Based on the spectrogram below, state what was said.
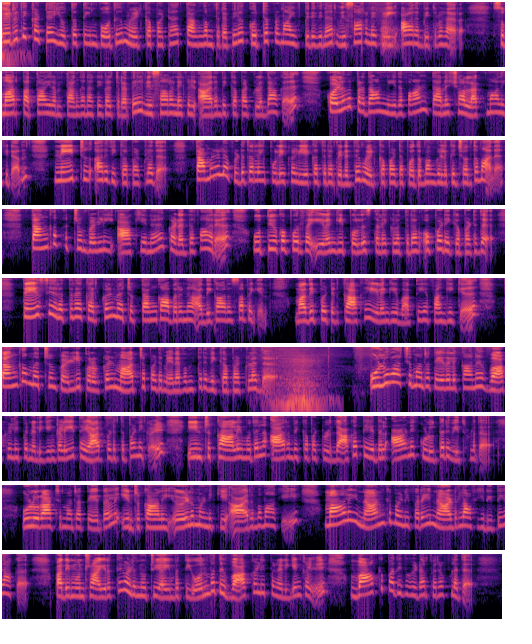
இறுதிக்கட்ட யுத்தத்தின் போது மீட்கப்பட்ட தங்கம் தொடர்பில் குற்றப்புலனாய்வு பிரிவினர் விசாரணைகளை ஆரம்பித்துள்ளனர். சுமார் பத்தாயிரம் தங்க நகைகள் தொடர்பில் விசாரணைகள் ஆரம்பிக்கப்பட்டுள்ளதாக கொழும்பு பிரதான் நீதவான் தனுஷா லக்மாலியிடம் நேற்று அறிவிக்கப்பட்டுள்ளது. தமிழீழ விடுதலை புலிகள் இயக்கத்திடமிருந்து மீட்கப்பட்ட பொதுமங்களுக்கு சொந்தமான தங்கம் மற்றும் வெள்ளி ஆகியன கடந்த வார உத்தியோகபூர்வ இலங்கை போலீஸ் திணைக்களத்திடம் ஒப்படைக்கப்பட்டது. தேசிய ரத்தின கற்கள் மற்றும் தங்காபரண அதிகார சபையின் மதிப்பீட்டிற்காக இலங்கை மத்திய வங்கிக்கு தங்கம் மற்றும் வெள்ளி பொருட்கள் மாற்றப்படும் எனவும் தெரிவிக்கப்பட்டுள்ளது. உள்ளூராட்சி மன்ற தேர்தலுக்கான வாக்களிப்பு நிலையங்களை தயார்படுத்தும் பணிகள் இன்று காலை முதல் ஆரம்பிக்கப்பட்டுள்ளதாக தேர்தல் ஆணைக்குழு தெரிவித்துள்ளது. உள்ளூராட்சி மன்ற தேர்தல் இன்று காலை ஏழு மணிக்கு ஆரம்பமாகி மாலை நான்கு மணி வரை நாடளாவிய ரீதியாக பதிமூன்றாயிரத்து எழுநூற்றி ஐம்பத்தி ஒன்பது வாக்களிப்பு நிலையங்களில் வாக்குப்பதிவு இடம்பெறவுள்ளது.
